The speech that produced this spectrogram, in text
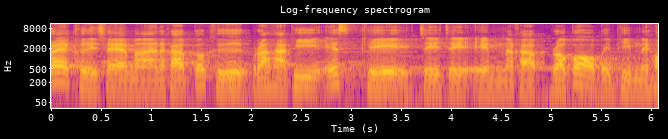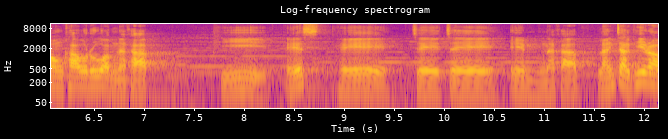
แรกเคยแชร์มานะครับ ก็คือรหัส tskjjm นะครับ เราก็เอาไปพิมพ์ในห้องเข้าร่วมนะครับ P J J M นะครับ หลังจากที่เรา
